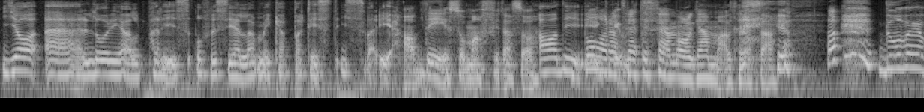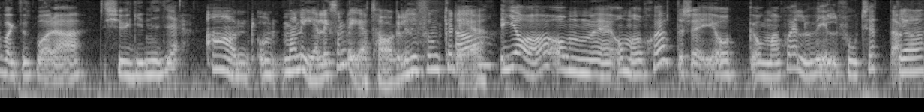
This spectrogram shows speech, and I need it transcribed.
jag är L'Oréal Paris officiella makeupartist i Sverige. Ja, det är så maffigt alltså. Ja, det är Bara grymt. 35 år gammal, Teresa. Ja. Då var jag faktiskt bara 29 ah, och man är liksom det ett tag, eller hur funkar det? Ja, ja om, om man sköter sig och om man själv vill fortsätta. Ja,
